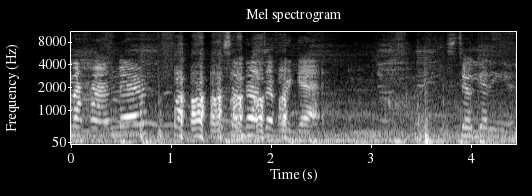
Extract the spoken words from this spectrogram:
my hand there. Sometimes I forget. Still getting used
